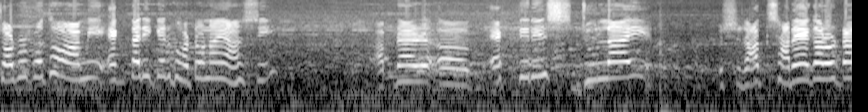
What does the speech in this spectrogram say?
সর্বপ্রথম আমি এক তারিখের ঘটনায় আসি। আপনার একত্রিশ জুলাই রাত সাড়ে এগারোটা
